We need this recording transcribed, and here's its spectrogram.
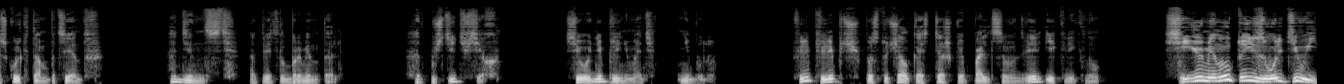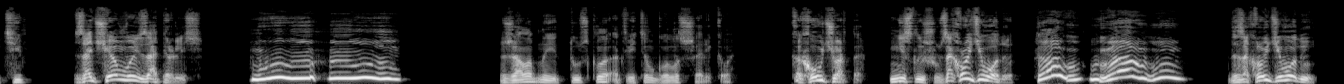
Сколько там пациентов? — Одиннадцать, — ответил Барменталь. — Отпустите всех. Сегодня принимать не буду. Филипп Филиппович постучал костяшкой пальца в дверь и крикнул. — Сию минуту извольте выйти. Зачем вы заперлись? Жалобно и тускло ответил голос Шарикова. — Какого черта? Не слышу. Закройте воду. — Да закройте воду.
